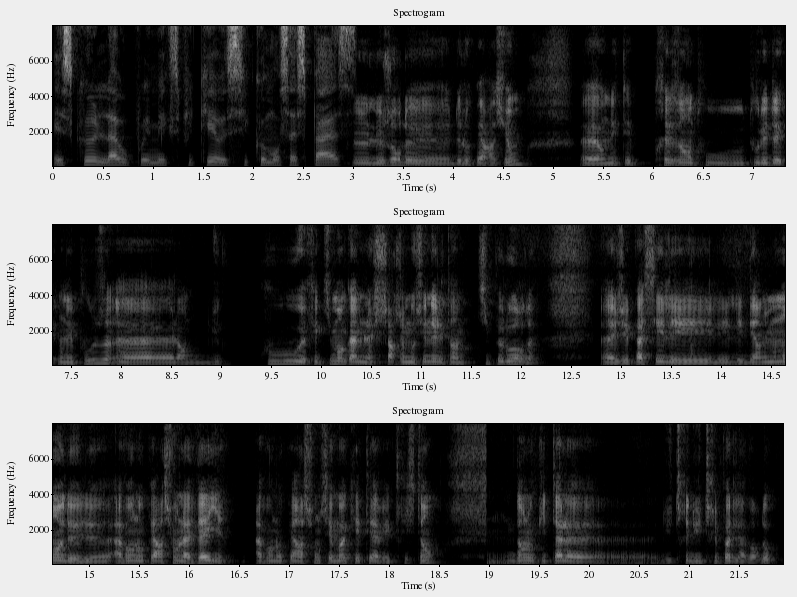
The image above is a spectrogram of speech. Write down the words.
Est-ce que là, vous pouvez m'expliquer aussi comment ça se passe? Le, jour de, de l'opération, euh, on était présents tous, tous les deux avec mon épouse. Euh, alors du coup, effectivement, quand même, la charge émotionnelle est un petit peu lourde. Euh, j'ai passé les, derniers moments de, avant l'opération, la veille avant l'opération, c'est moi qui étais avec Tristan dans l'hôpital du, tri, du tripode de la Bordeaux.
